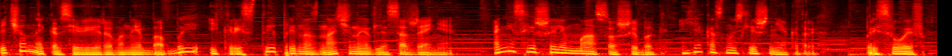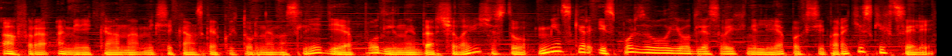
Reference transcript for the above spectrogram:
печеные консервированные бобы и кресты, предназначенные для сожжения. Они совершили массу ошибок, я коснусь лишь некоторых. Присвоив афроамерикано-мексиканское культурное наследие, подлинный дар человечеству, Мецкер использовал его для своих нелепых сепаратистских целей.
